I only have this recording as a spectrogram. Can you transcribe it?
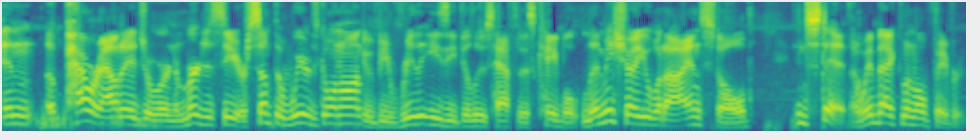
In a power outage or an emergency or something weird's going on, it would be really easy to lose half of this cable. Let me show you what I installed instead. I went back to an old favorite,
